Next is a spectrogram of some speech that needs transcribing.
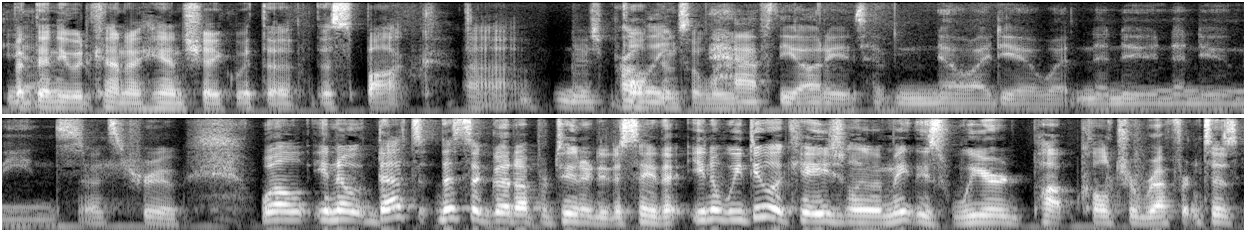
Yeah. then he would kind of handshake with the the Spock. Uh, There's probably half the audience have no idea what Nanu Nanu means. That's true. Well, you know, that's that's a good opportunity to say that, you know, we do occasionally we make these weird pop culture references.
